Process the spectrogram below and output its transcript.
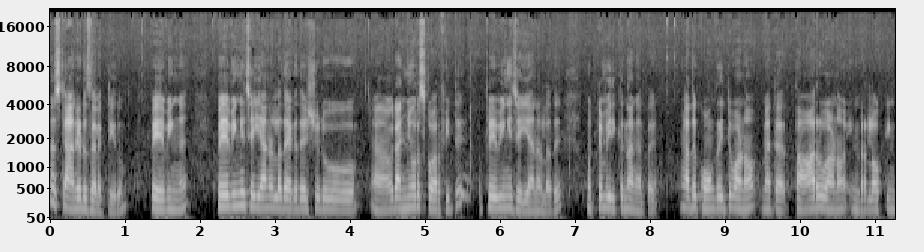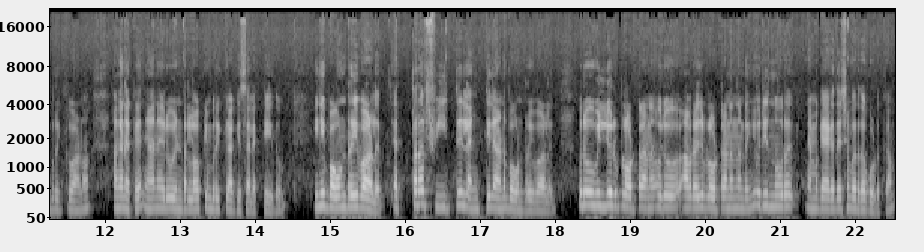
ഞാൻ സ്റ്റാൻഡേർഡ് സെലക്ട് ചെയ്തു. പേവിങ് പേവിങ് ചെയ്യാനുള്ളത് ഏകദേശം ഒരു ഒരു അഞ്ഞൂറ് സ്ക്വയർ ഫീറ്റ് പേവിങ് ചെയ്യാനുള്ളത്. മുറ്റം വിരിക്കുന്ന അങ്ങനത്തെ. അത് കോൺക്രീറ്റ് വേണോ? മറ്റേ താറ് വേണോ? ഇന്റർലോക്കിംഗ് ബ്രിക്ക് വേണോ? അങ്ങനെയൊക്കെ ഞാനൊരു ഇന്റർലോക്കിംഗ് ബ്രിക്ക് ആക്കി സെലക്ട് ചെയ്തു. ഇനി ബൗണ്ടറി വാൾ എത്ര ഫീറ്റ് ലെങ്ത്തിലാണ് ബൗണ്ടറി വാൾ ഒരു വലിയൊരു പ്ലോട്ടാണ് ഒരു ആവറേജ് പ്ലോട്ടാണെന്നുണ്ടെങ്കിൽ ഒരു ഇരുന്നൂറ് നമുക്ക് ഏകദേശം വെറുതെ കൊടുക്കാം.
